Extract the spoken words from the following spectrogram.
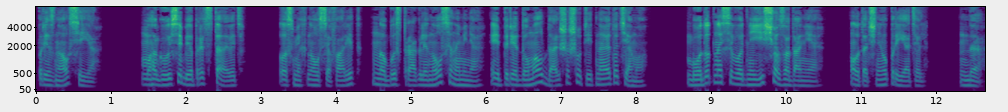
признался я. «Могу себе представить», Усмехнулся Фарид, но быстро оглянулся на меня и передумал дальше шутить на эту тему. «Будут на сегодня еще задания», — уточнил приятель. «Да.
